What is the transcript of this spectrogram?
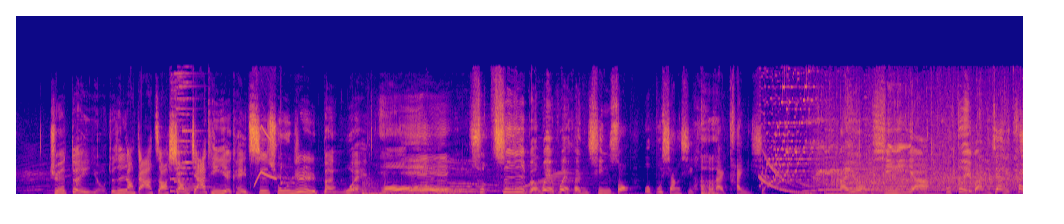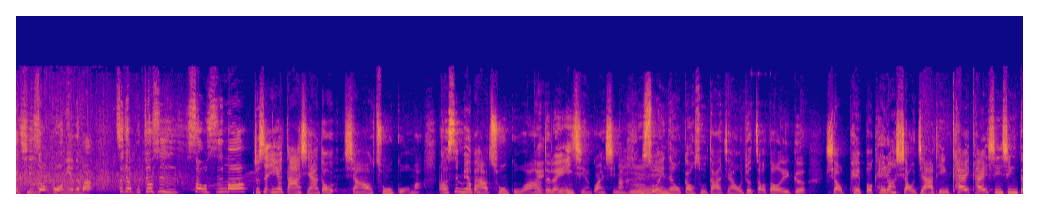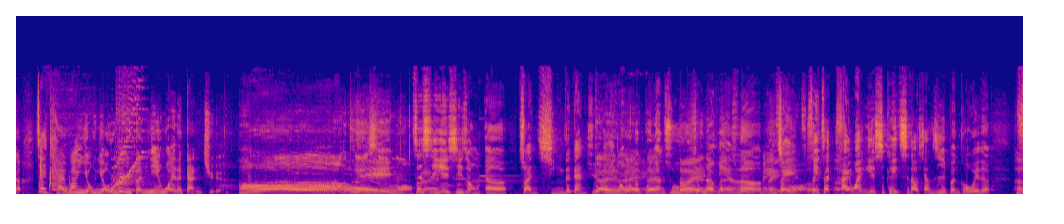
绝对有，就是让大家知道小家庭也可以吃出日本味。哦，吃吃日本味会很轻松，我不相信，我 们来看一下。哎呦，心仪呀，不对吧？你这样也太轻松过年了吧？这个不就是寿司吗？就是因为大家现在都想要出国嘛，可是没有办法出国啊，对。对不对？因为疫情的关系嘛，所以呢，我告诉大家，我就找到了一个小 paper，可以让小家庭开开心心的在台湾拥有日本年味的感觉。好贴心哦。这是也是一种呃转情的感觉，对因为我们不能出国对过年了，没对错。所以在台湾也是可以吃到像日本口味的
